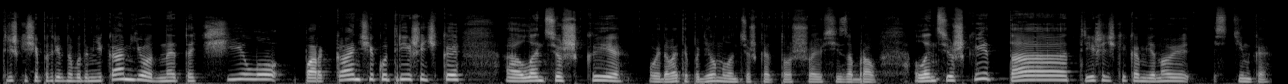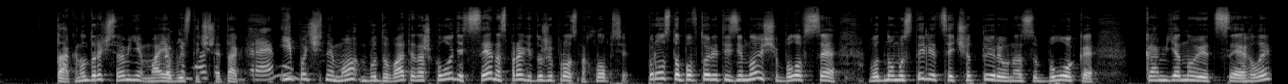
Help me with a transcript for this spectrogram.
трішки ще потрібно буде мені кам'ю, одне тачіло, парканчику трішечки, е, ланцюжки. Ой, давайте поділимо ланцюжки, то що я всі забрав. Ланцюжки та трішечки кам'яної стінки. Так, ну, до речі, цього мені має Потім, вистачити. може, Так, беремо і почнемо будувати наш колодязь. Це насправді дуже просто, хлопці. Просто повторюйте зі мною, щоб було все в одному стилі. Це чотири у нас блоки кам'яної цегли,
